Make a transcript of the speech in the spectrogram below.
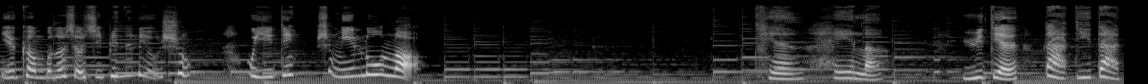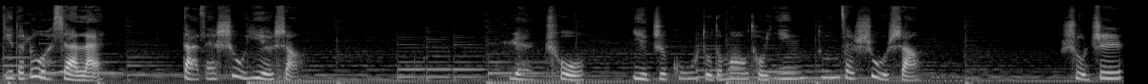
也看不到小溪边的柳树，我一定是迷路了。”天黑了，雨点大滴大滴的落下来，打在树叶上。远处，一只孤独的猫头鹰蹲在树上，树枝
